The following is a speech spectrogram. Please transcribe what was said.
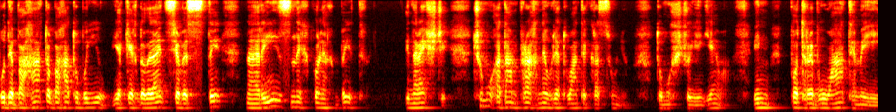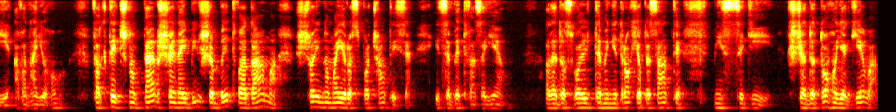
Буде багато-багато боїв, яких доведеться вести на різних полях битви. І нарешті, чому Адам прагне врятувати красуню? Тому що є Єва. Він потребуватиме її, а вона його. Фактично, перша і найбільша битва Адама щойно має розпочатися, і це битва за Єву. Але дозвольте мені трохи описати місце дії. Ще до того, як Єва,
